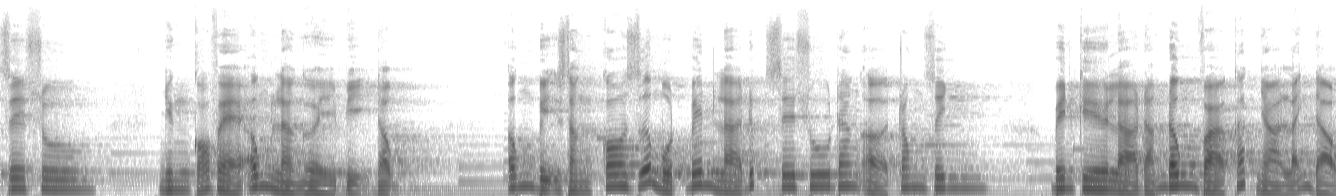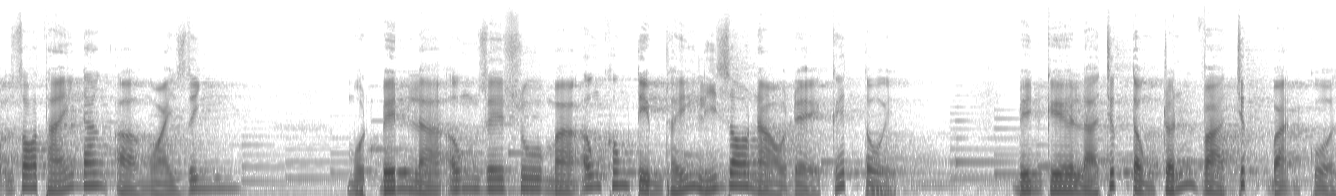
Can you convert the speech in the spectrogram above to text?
Giêsu, nhưng có vẻ ông là người bị động. Ông bị giằng co giữa một bên là Đức Giêsu đang ở trong dinh, bên kia là đám đông và các nhà lãnh đạo Do Thái đang ở ngoài dinh. Bên là ông Giêsu mà ông không tìm thấy lý do nào để kết tội. Bên kia là chức tổng trấn và chức bạn của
